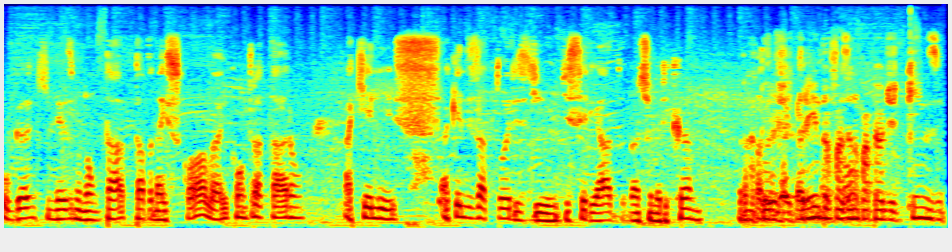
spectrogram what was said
o Gank mesmo não tá, tava na escola e contrataram aqueles, aqueles atores de, de seriado norte-americano Atores de 30 fazendo papel de 15.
